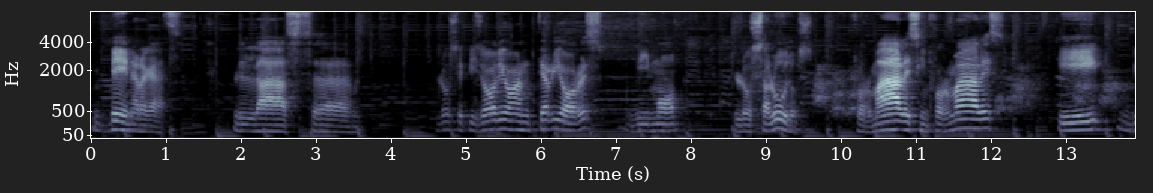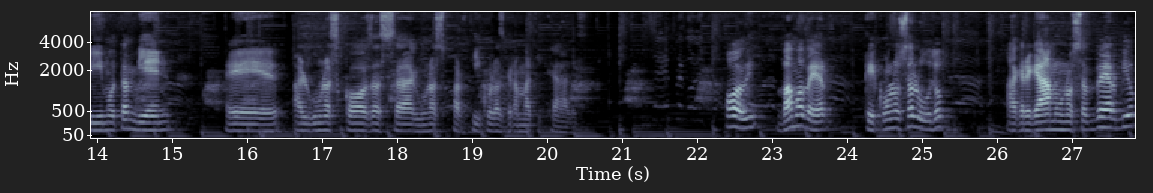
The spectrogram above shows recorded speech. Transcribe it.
Bene ragazzi, Las, uh, los episodios anteriores vimos los saludos formales, informales y vimos también eh, algunas cosas, algunas partículas gramaticales. Hoy vamos a ver que con los saludos agregamos unos adverbios,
